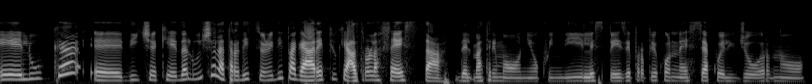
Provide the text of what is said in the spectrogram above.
E Luke eh, dice che da lui c'è la tradizione di pagare più che altro la festa del matrimonio, quindi le spese proprio connesse a quel giorno,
